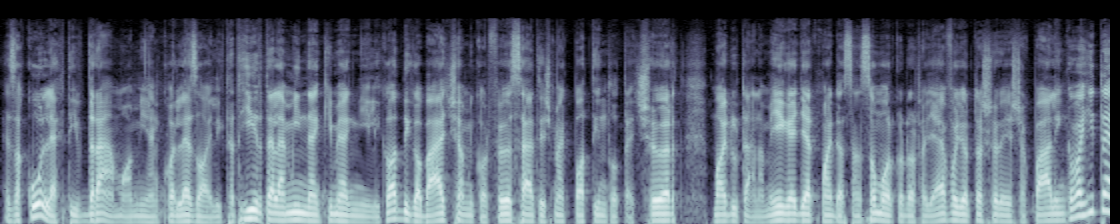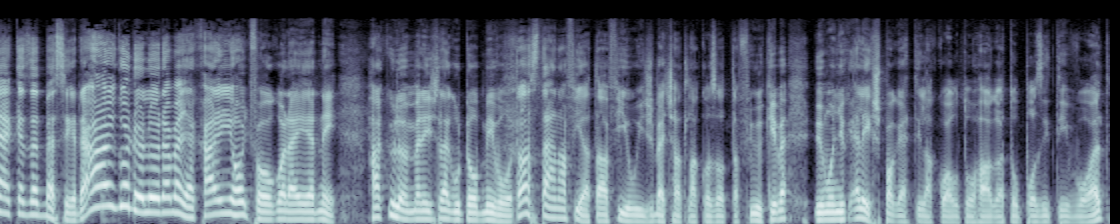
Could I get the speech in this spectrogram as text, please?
ez a kollektív dráma, amilyenkor lezajlik. Tehát hirtelen mindenki megnyílik. Addig a bácsi, amikor felszállt és megpattintott egy sört, majd utána még egyet, majd aztán szomorkodott, hogy elfogyott a sör, és csak pálinka, vagy itt elkezdett beszélni. Hát, gödölőre megyek, hát így hogy fogok odaérni? Hát különben is legutóbb mi volt? Aztán a fiatal fiú is becsatlakozott a fülkébe. Ő mondjuk elég spagetti lakóautó hallgató pozitív volt,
